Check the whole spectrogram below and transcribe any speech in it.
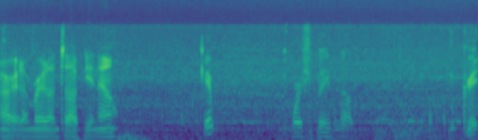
All right, I'm right on top of you now. Yep. We're speeding up. Great.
